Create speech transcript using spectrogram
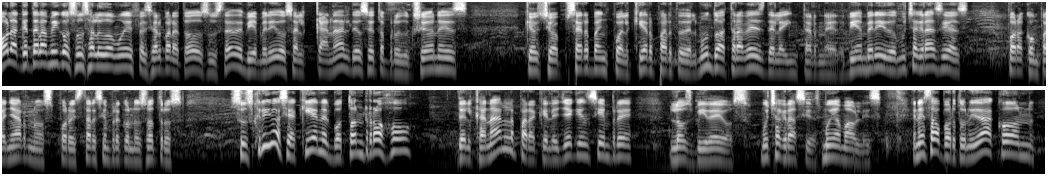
Hola, ¿qué tal amigos? Un saludo muy especial para todos ustedes. Bienvenidos al canal de OZ Producciones que se observa en cualquier parte del mundo a través de la internet. Bienvenido, muchas gracias por acompañarnos, por estar siempre con nosotros. Suscríbase aquí en el botón rojo del canal para que le lleguen siempre los videos. Muchas gracias, muy amables. En esta oportunidad con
